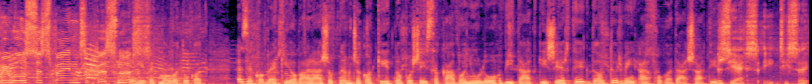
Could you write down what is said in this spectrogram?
We will suspend business. Figyeljétek magatokat! Ezek a bekiabálások nem csak a kétnapos éjszakában nyúló vitát kísérték, de a törvény elfogadását is. Yes, 86,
